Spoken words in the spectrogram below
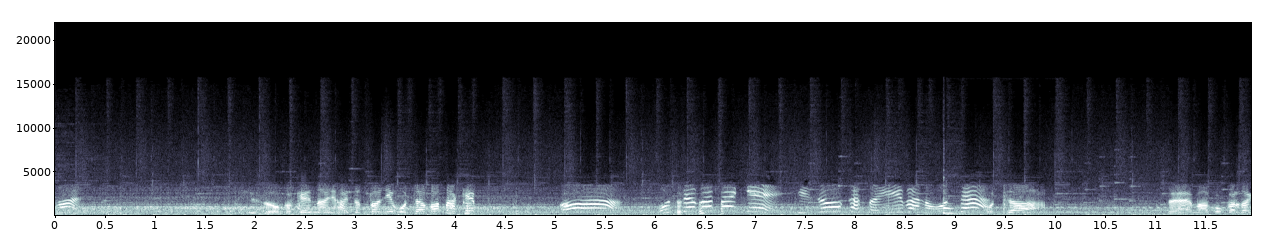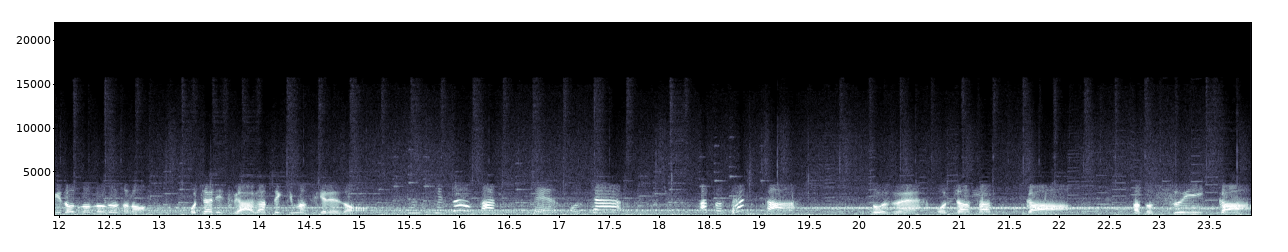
はい。静岡県内に入った途端にお茶畑。おおお茶畑。静岡といえばのお茶。お茶。ねまあここから先どんどんどんどんそのお茶率が上がってきますけれど。静岡ってお茶あとサッカそうですね。お茶サッカーあとスイカ。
